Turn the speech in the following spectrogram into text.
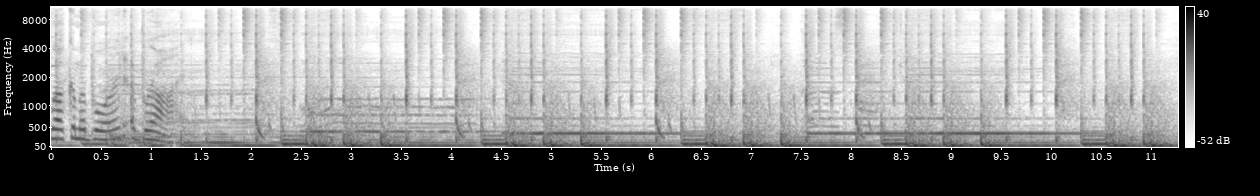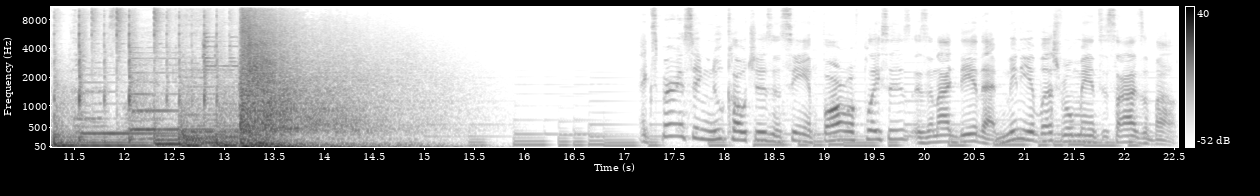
Welcome aboard abroad. Experiencing new cultures and seeing far off places is an idea that many of us romanticize about.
